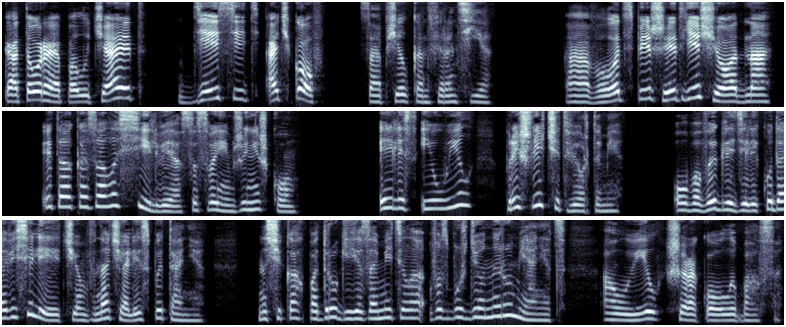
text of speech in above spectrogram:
которая получает «Десять очков», — сообщил конферансье. «А вот спешит еще одна». Это оказалась Сильвия со своим женишком. Элис и Уилл пришли четвертыми. Оба выглядели куда веселее, чем в начале испытания. На щеках подруги я заметила возбужденный румянец, а Уилл широко улыбался.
